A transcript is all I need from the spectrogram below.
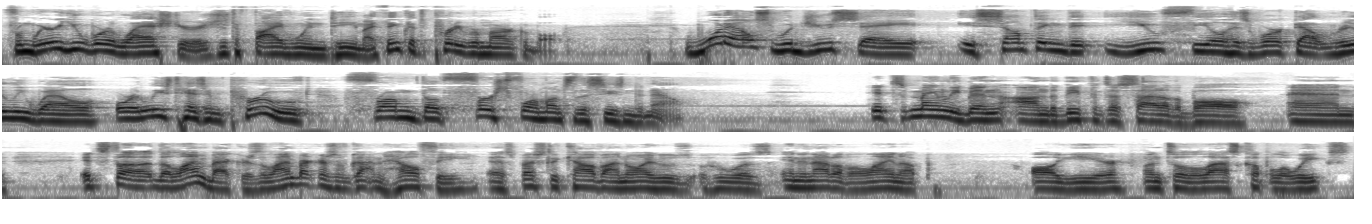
from where you were last year is just a five win team. I think that's pretty remarkable. What else would you say is something that you feel has worked out really well, or at least has improved from the first four months of the season to now? It's mainly been on the defensive side of the ball, and it's the the linebackers. The linebackers have gotten healthy, especially Kyle Van who's who was in and out of the lineup all year until the last couple of weeks,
